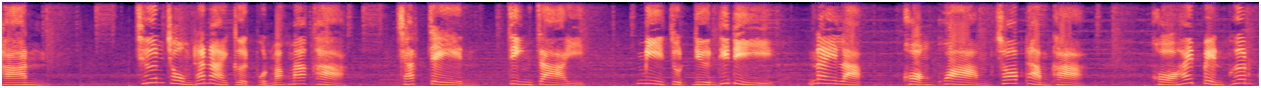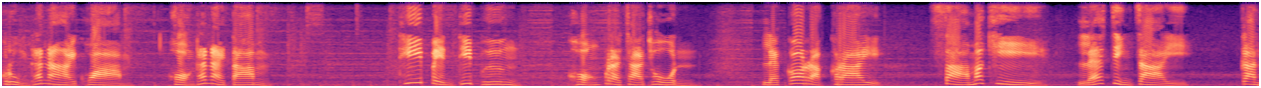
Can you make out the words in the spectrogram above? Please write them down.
ท่าน ชื่นชมท่านายเกิดผลมากๆค่ะ ชัดเจน จริงใจ มีจุดยืนที่ดี ในหลักของความชอบธรรมค่ะ ขอให้เป็นเพื่อนกลุ่มทนายความของทนายตั้มที่เป็นที่พึ่งของประชาชน และก็รักใคร สามัคคี และจริงใจ กัน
